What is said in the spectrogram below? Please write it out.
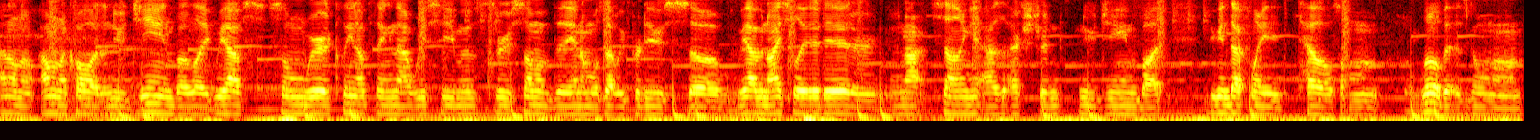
I don't know. I want to call it a new gene, but like we have some weird cleanup thing that we see moves through some of the animals that we produce. So we haven't isolated it, or not selling it as an extra new gene, but you can definitely tell something a little bit is going on.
